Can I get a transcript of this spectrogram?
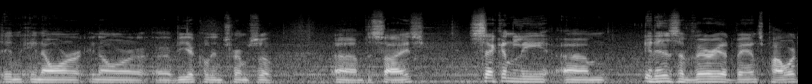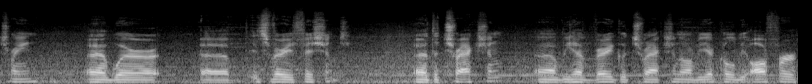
in, in our in our uh, vehicle in terms of um, the size. Secondly, um, it is a very advanced powertrain uh, where uh, it's very efficient. Uh, the traction, uh, we have very good traction. in Our vehicle, we offer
